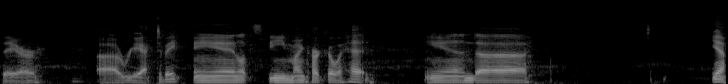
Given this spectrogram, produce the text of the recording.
there uh, reactivate, and lets the minecart go ahead. And, uh, yeah.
